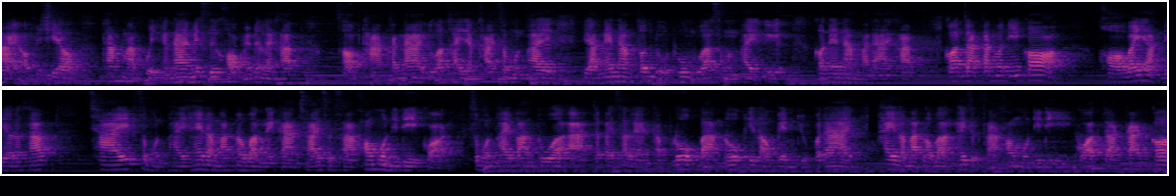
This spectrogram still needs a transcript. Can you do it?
Line Official ทักมาคุยกันได้ไม่ซื้อของไม่เป็นไรครับ สอบถามกันได้หรือว่าใครอยากขายสมุนไพรอยากแนะนำต้นดูทุ่งหรือว่าสมุนไพรอื่นก็แนะนำมาได้ครับ ก่อนจากกันวันนี้ก็ขอไว้อย่างเดียวนะครับ ใช้สมุนไพรให้ระมัดระวังในการใช้ศึกษาข้อมูลดีๆก่อน สมุนไพรบางตัวอาจจะไปแสลงกับโรคบางโรคที่เราเป็นอยู่ก็ได้ ให้ระมัดระวังให้ศึกษาข้อมูลดีๆ ก่อนจากกันก็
